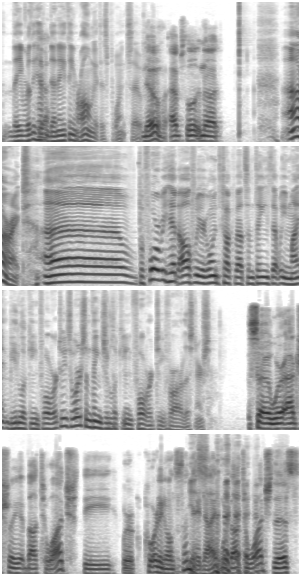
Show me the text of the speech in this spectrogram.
they really haven't yeah. done anything wrong at this point. So no, absolutely not. All right. Uh, before we head off, we are going to talk about some things that we might be looking forward to. So, what are some things you're looking forward to for our listeners? So we're actually about to watch the. We're recording on Sunday Yes. night. We're about to watch this.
